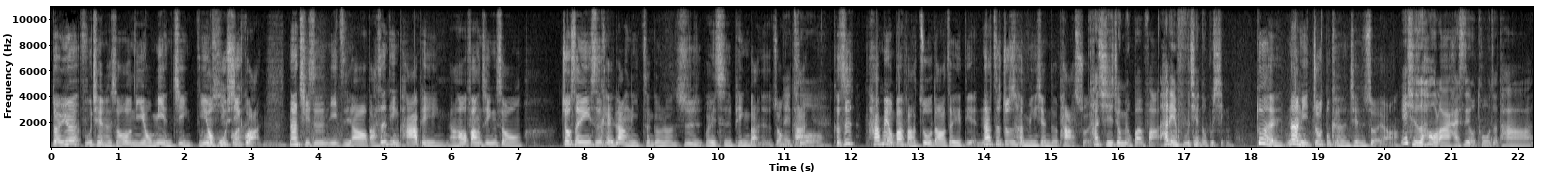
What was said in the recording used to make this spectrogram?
对，因为浮潜的时候你有面镜，你有呼吸管，吸管嗯、那其实你只要把身体趴平，然后放轻松，救生衣是可以让你整个人是维持平板的状态。可是他没有办法做到这一点，那这就是很明显的怕水。他其实就没有办法，他连浮潜都不行。对，那你就不可能潜水啊。因为其实后来还是有拖着他。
